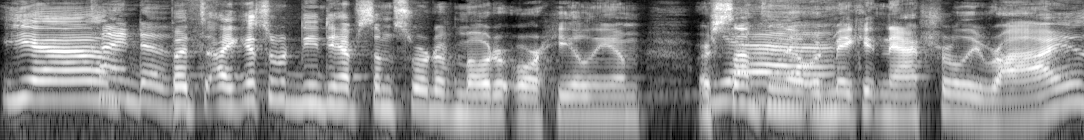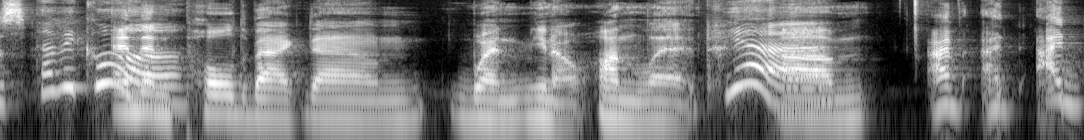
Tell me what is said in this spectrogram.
Yeah, kind of. But I guess it would need to have some sort of motor or helium or something that would make it naturally rise. That'd be cool. And then pulled back down when you know unlit. Yeah. Um, I've, I, I,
